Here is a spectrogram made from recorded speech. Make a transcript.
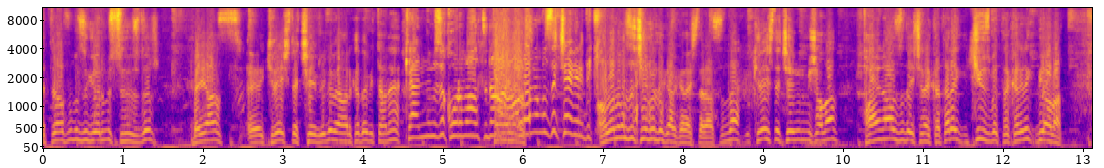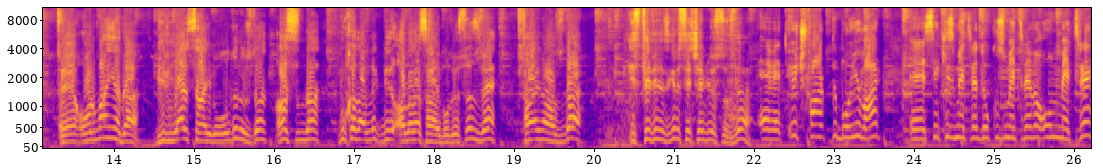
etrafımızı görmüşsünüzdür. Beyaz e, kireçle çevrili ve arkada bir tane Kendimizi koruma altına Aynen. alanımızı çevirdik. alanımızı çevirdik arkadaşlar aslında. Bu kireçle çevrilmiş alan Tiny House'u da içine katarak 200 metrekarelik bir alan. E, Ormanya'da bir yer sahibi olduğunuzda aslında bu kadarlık bir alana sahip oluyorsunuz ve Tiny House'u da istediğiniz gibi seçebiliyorsunuz değil mi? Evet 3 farklı boyu var. Ee, 8 metre, 9 metre ve 10 metre.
